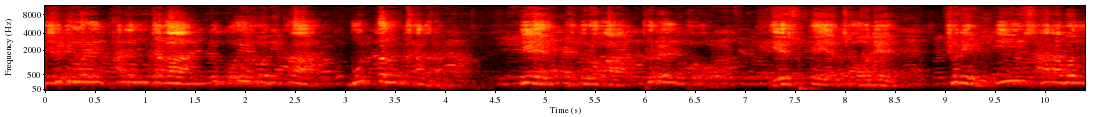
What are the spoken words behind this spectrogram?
주님을 파는 자가 누구이오니까 묻던 자더라. 이에 베드로가 그를 보고 예수께 여쭤오되 주님 이 사람은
